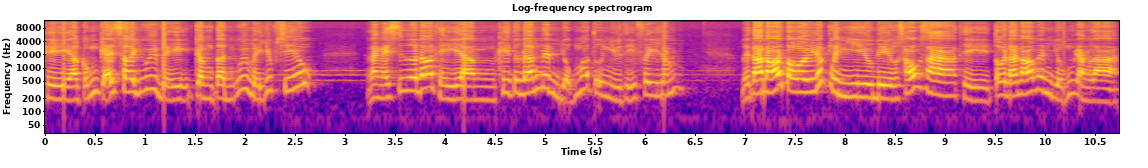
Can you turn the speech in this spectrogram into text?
Thì à, cũng kể sơ với quý vị, trần tình quý vị chút xíu. Là ngày xưa đó thì à, khi tôi đến với anh Dũng á, tôi nhiều thị phi lắm. Người ta nói tôi rất là nhiều điều xấu xa, thì tôi đã nói với anh Dũng rằng là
